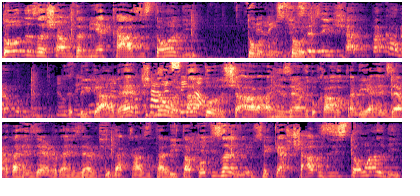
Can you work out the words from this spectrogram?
Todas as chaves da minha casa estão ali. Todas, Excelente. todas. Você tem chave pra caramba, Bruno. Não É, Obrigado. É, porque não, assim, tá não. toda. A a reserva do carro tá ali, a reserva da reserva da reserva da casa tá ali, tá todas ali. Eu sei que as chaves estão ali.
